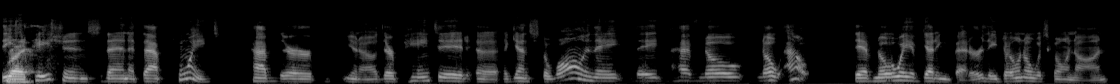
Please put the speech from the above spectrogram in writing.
These right. patients then at that point have their you know they're painted uh, against the wall and they they have no no out. They have no way of getting better. They don't know what's going on.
